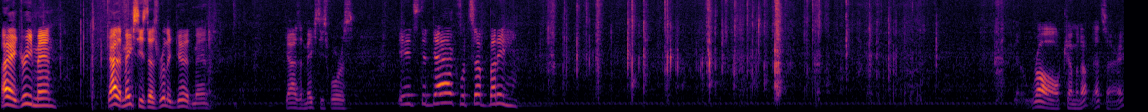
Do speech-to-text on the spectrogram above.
I agree, man. Guy that makes these does really good, man. Guys that makes these for us. It's the Doc. What's up, buddy? Raw coming up. That's all right.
